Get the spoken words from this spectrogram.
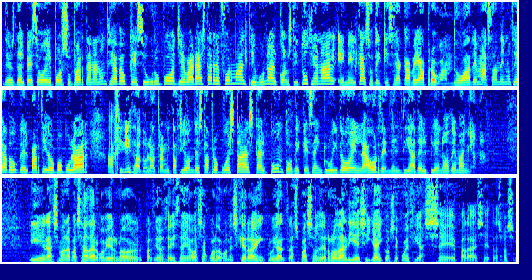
desde el PSOE, por su parte, han anunciado que su grupo llevará esta reforma al Tribunal Constitucional en el caso de que se acabe aprobando. Además, han denunciado que el Partido Popular ha agilizado la tramitación de esta propuesta hasta el punto de que se ha incluido en la orden del día del Pleno de mañana. Y la semana pasada el gobierno, el Partido Socialista, llegaba a ese acuerdo con Esquerra que incluía el traspaso de Rodalíes y ya hay consecuencias eh, para ese traspaso.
